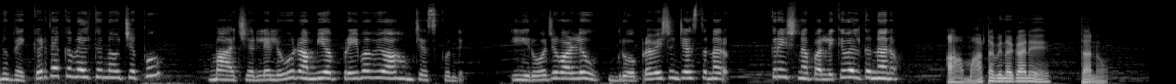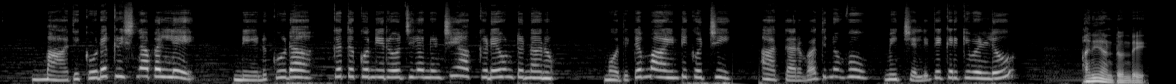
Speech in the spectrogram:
నువ్వెక్కడి దాకా వెళ్తున్నావు చెప్పు? మా చెల్లెలు రమ్య ప్రేమ వివాహం చేసుకుంది. ఈ రోజు వాళ్ళు గృహప్రవేశం చేస్తున్నారు. కృష్ణపల్లికి వెళ్తున్నాను. ఆ మాట వినగానే తను మాది కూడా కృష్ణాపల్లె. నేను కూడా గత కొన్ని రోజుల నుంచి అక్కడే ఉంటున్నాను. మొదట మా ఇంటికొచ్చి ఆ తర్వాత నువ్వు మీ చెల్లి దగ్గరికి వెళ్ళు. అని అంటుంది.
